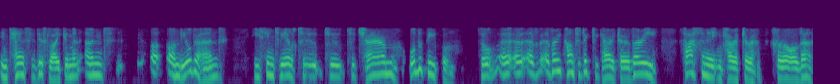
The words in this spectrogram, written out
intensely dislike him, and, and uh, on the other hand, he seemed to be able to to, to charm other people. So a, a very contradictory character, a very fascinating character for all that.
